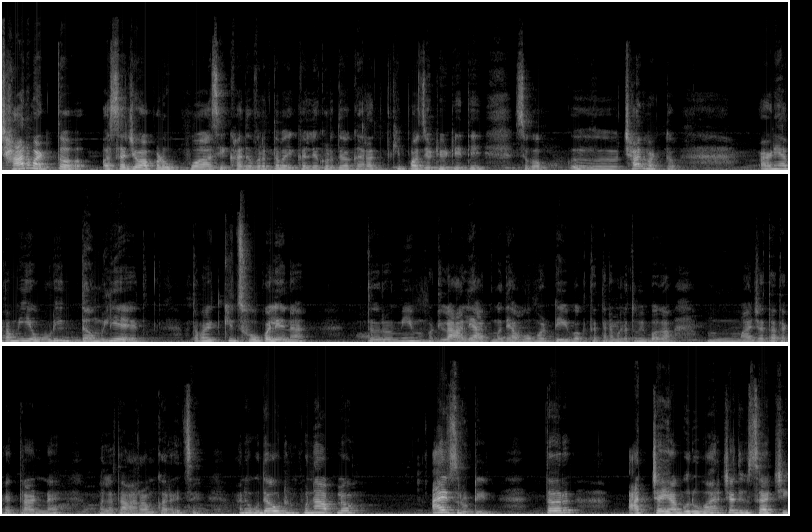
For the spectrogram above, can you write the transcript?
छान वाटतं असं जेव्हा आपण उपवास एखादं व्रत वैकल्य करतो तेव्हा घरात इतकी पॉझिटिव्हिटी येते. सगळं छान वाटतं. आणि आता मी एवढी दमली आहे. आता मला इतकी झोप आली आहे ना तर मी म्हटलं आले आतमध्ये अहो मग टी व्ही बघतात. त्यांना म्हटलं तुम्ही बघा माझ्या माझ्यात आता काही त्राण नाही. मला तर आराम करायचं आहे आणि उद्या उठून पुन्हा आपलं आहेच रुटीन तर आजच्या या गुरुवारच्या दिवसाची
